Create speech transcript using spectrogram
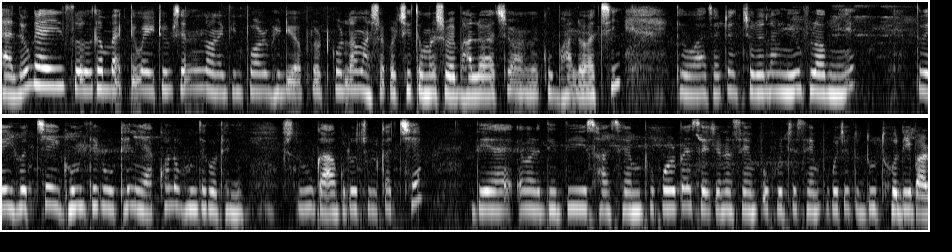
Hello guys welcome back to my YouTube channel অনেকদিন পর ভিডিও আপলোড করলাম। আশা করছি তোমরা সবাই ভালো আছো আমি খুব ভালো আছি। তো আজ একটা চলে এলাম নিউ ভ্লগ নিয়ে। তো এই হচ্ছে এই ঘুম থেকে উঠেনি এখনও ঘুম থেকে ওঠেনি শুধু গাগুলো চুলকাচ্ছে। দিয়ে এবার দিদি শ্যাম্পু করবে, সেই জন্য শ্যাম্পু খুঁজছে। শ্যাম্পু খুঁজছে তো দু থলি বার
